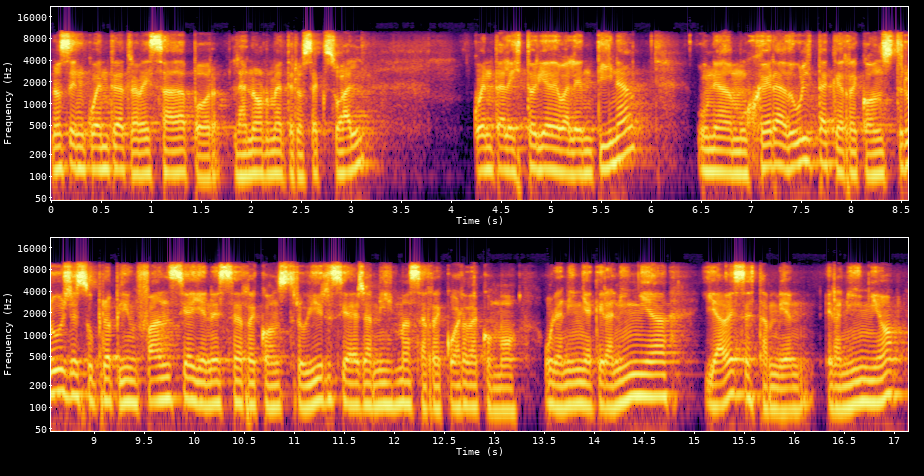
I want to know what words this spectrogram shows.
no se encuentre atravesada por la norma heterosexual. Cuenta la historia de Valentina, una mujer adulta que reconstruye su propia infancia y en ese reconstruirse a ella misma se recuerda como una niña que era niña y a veces también era niño.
